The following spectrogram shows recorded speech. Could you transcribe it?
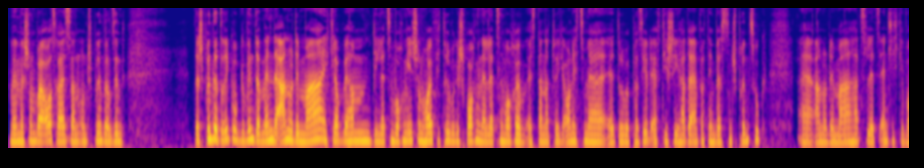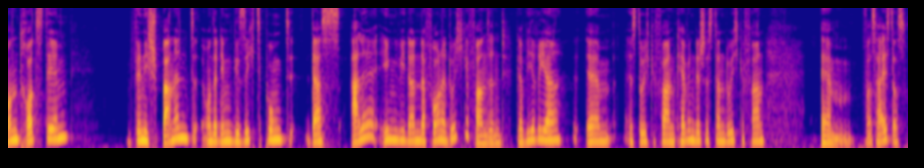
wenn wir schon bei Ausreißern und Sprintern sind. Das Sprinter-Trikot gewinnt am Ende Arno Demar. Ich glaube, wir haben die letzten Wochen eh schon häufig drüber gesprochen. In der letzten Woche ist dann natürlich auch nichts mehr äh, drüber passiert. FTG hatte einfach den besten Sprintzug. Äh, Arno Demar hat es letztendlich gewonnen. Trotzdem finde ich spannend unter dem Gesichtspunkt, dass alle irgendwie dann da vorne durchgefahren sind. Gaviria ähm, ist durchgefahren, Cavendish ist dann durchgefahren. Ähm, was heißt das?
